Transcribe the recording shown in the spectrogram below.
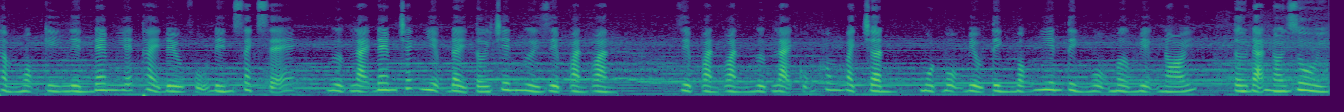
Thẩm Mộng Kỳ liền đem hết thảy đều phủ đến sạch sẽ, ngược lại đem trách nhiệm đẩy tới trên người Diệp Oản Oản. Diệp Oản Oản ngược lại cũng không vạch trần, một bộ biểu tình bỗng nhiên tỉnh ngộ mở miệng nói, tớ đã nói rồi,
